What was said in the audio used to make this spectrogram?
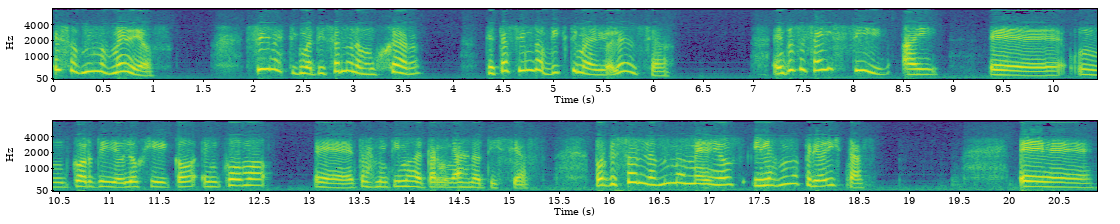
Esos mismos medios siguen estigmatizando a una mujer que está siendo víctima de violencia. Entonces ahí sí hay eh, un corte ideológico en cómo eh, transmitimos determinadas noticias. Porque son los mismos medios y los mismos periodistas. Eh,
